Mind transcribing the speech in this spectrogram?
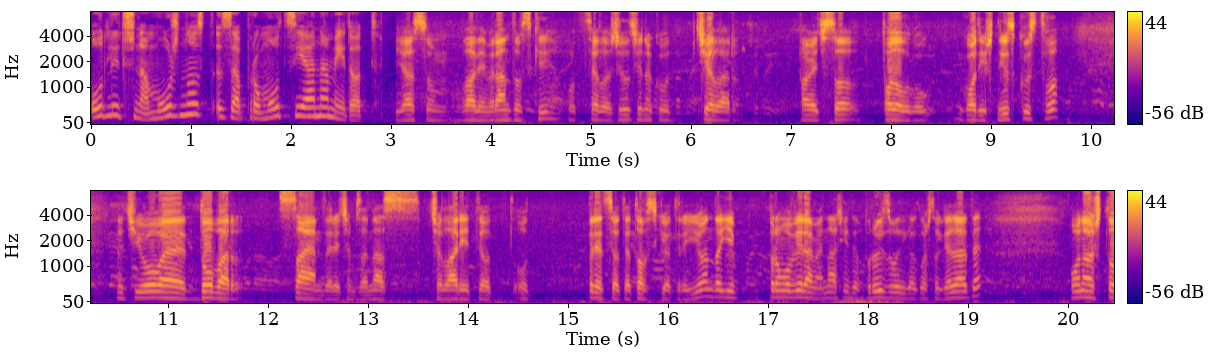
одлична можност за промоција на медот. Јас сум Владимир Рантовски од село Жилчино, кој пчелар, па веќе со подолго годишно искуство. Значи ова е добар саем да речем за нас пчеларите од, од пред се од Тетовскиот регион, да ги промовираме нашите производи, како што гледате. Она што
